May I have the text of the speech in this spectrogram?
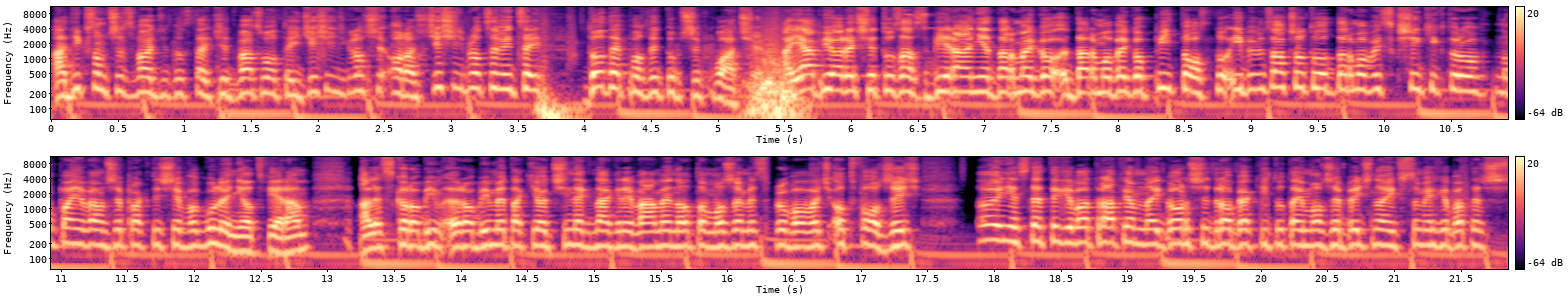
a Dixon przez Wadzie dostajecie 2 zł i 10 groszy oraz 10% więcej do depozytu przy wpłacie. A ja biorę się tu za zbieranie darmego, darmowego pitostu i bym zaczął tu od darmowej skrzynki, którą, no powiem wam, że praktycznie w ogóle nie otwieram, ale skoro robim, robimy taki odcinek, nagrywamy, no to możemy spróbować otworzyć. No i niestety chyba trafiam najgorszy drop, jaki tutaj może być, no i w sumie chyba też,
